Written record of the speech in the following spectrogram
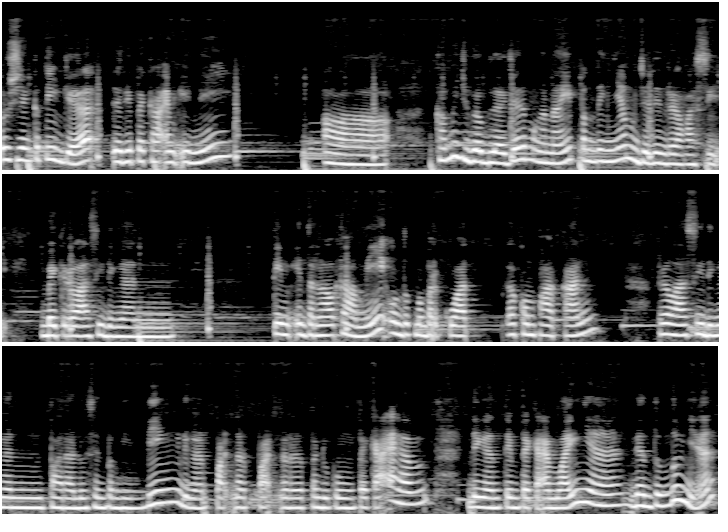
Terus yang ketiga, dari PKM ini uh, kami juga belajar mengenai pentingnya menjalin relasi, baik relasi dengan tim internal kami untuk memperkuat kekompakan relasi dengan para dosen pembimbing, dengan partner-partner pendukung PKM, dengan tim PKM lainnya, dan tentunya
